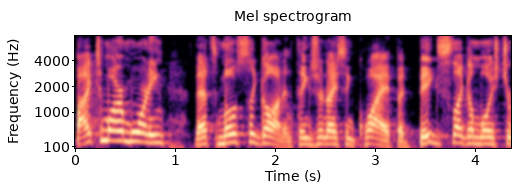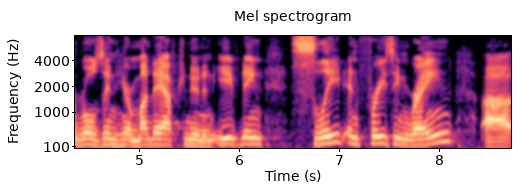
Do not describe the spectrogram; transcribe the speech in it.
By tomorrow morning, that's mostly gone and things are nice and quiet. But big slug of moisture rolls in here Monday afternoon and evening. Sleet and freezing rain. Uh,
